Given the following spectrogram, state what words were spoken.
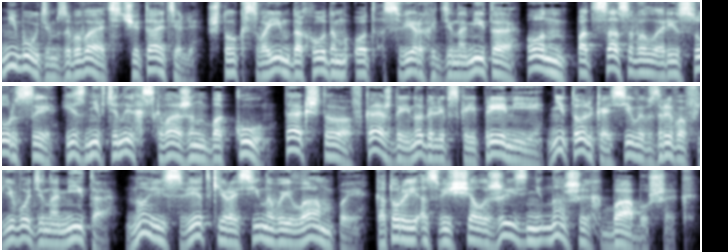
Не будем забывать, читатель, что к своим доходам от сверхдинамита он подсасывал ресурсы из нефтяных скважин Баку, так что в каждой Нобелевской премии не только силы взрывов его динамита, но и свет керосиновой лампы, который освещал жизнь наших бабушек.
